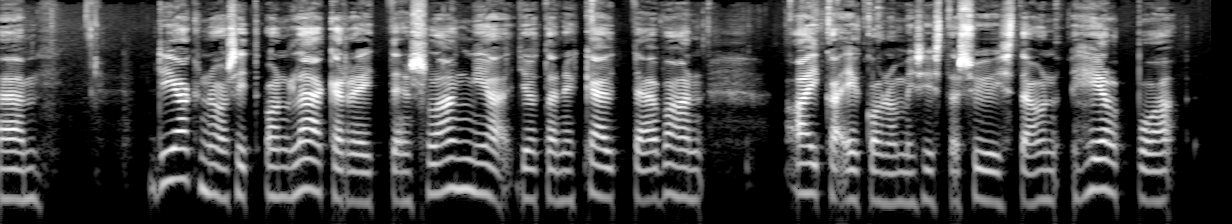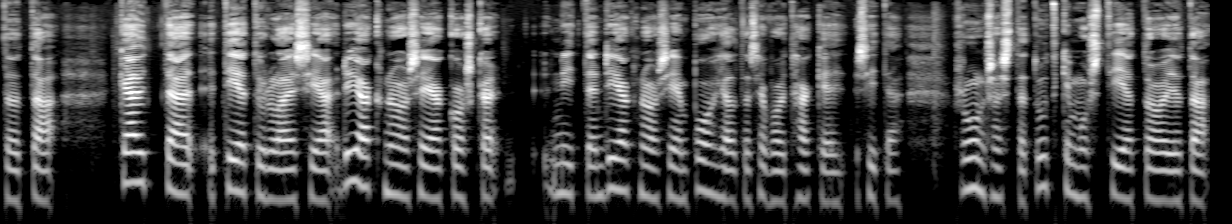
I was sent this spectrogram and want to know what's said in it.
Ähm, diagnoosit on lääkäreiden slangia, jota ne käyttää vain aikaekonomisista syistä. On helppoa tota, käyttää tietynlaisia diagnooseja, koska niiden diagnoosien pohjalta sä voit hakea sitä runsasta tutkimustietoa, jota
